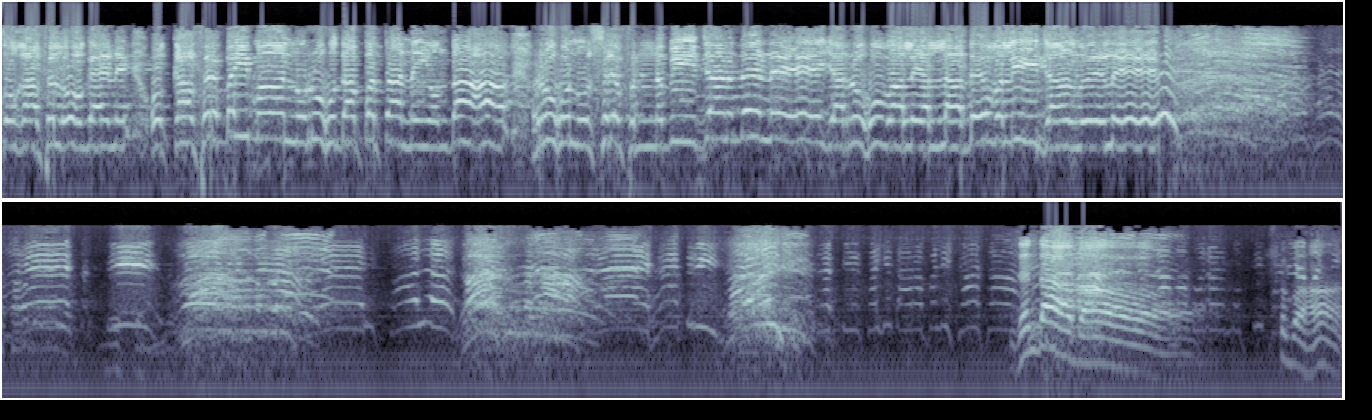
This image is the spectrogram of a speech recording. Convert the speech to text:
تو غافل ہو گئے نے۔ او کافر بے ایمان نو روح دا پتہ نہیں ہوندا۔ روح نو صرف نبی جان دے نے یا روح والے اللہ دے ولی جان دے نے۔ زندہ باد سبحان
